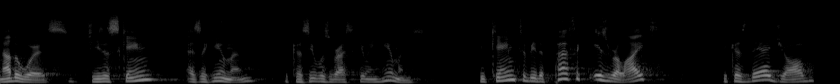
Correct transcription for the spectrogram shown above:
In other words, Jesus came as a human because he was rescuing humans. He came to be the perfect Israelite because their job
